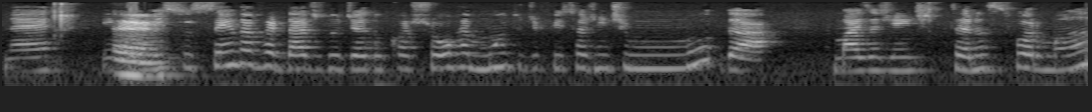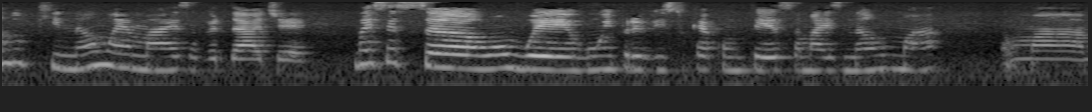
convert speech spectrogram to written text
né? Então, é. isso sendo a verdade do dia do cachorro, é muito difícil a gente mudar, mas a gente transformando que não é mais a verdade, é uma exceção, um erro, um imprevisto que aconteça, mas não uma uma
